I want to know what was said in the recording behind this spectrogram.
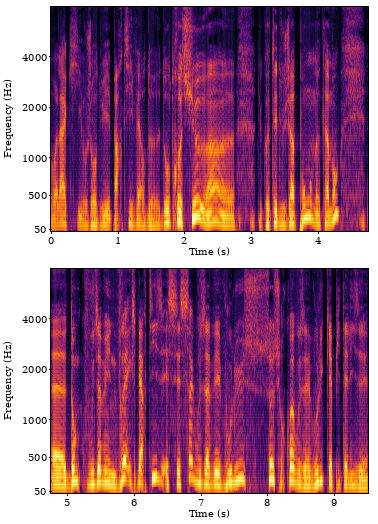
voilà, qui aujourd'hui est parti vers d'autres cieux, hein, du côté du Japon notamment. donc vous avez une vraie expertise et c'est ça que vous avez voulu, ce sur quoi vous avez voulu capitaliser.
